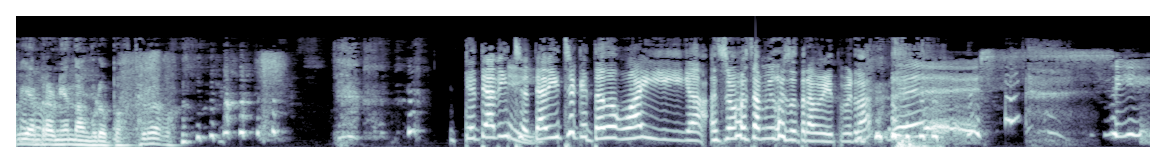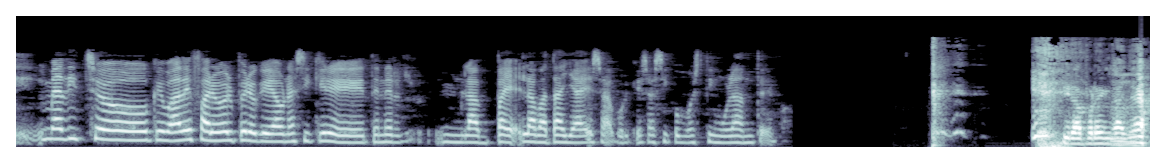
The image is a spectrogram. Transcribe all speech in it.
bien luego. reuniendo a un grupo. Hasta luego. ¿Qué te ha dicho? Sí. Te ha dicho que todo guay y somos amigos otra vez, ¿verdad? Eh, sí, me ha dicho que va de farol, pero que aún así quiere tener la, la batalla esa porque es así como estimulante. Tira por engañar.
